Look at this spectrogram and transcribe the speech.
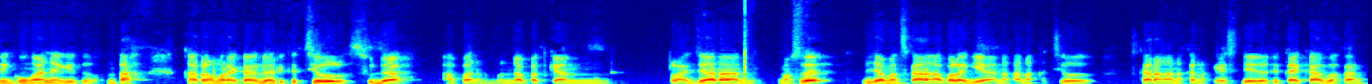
lingkungannya gitu. Entah karena mereka dari kecil sudah apa mendapatkan pelajaran. Maksudnya zaman sekarang apalagi anak-anak kecil sekarang anak-anak SD dari TK bahkan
